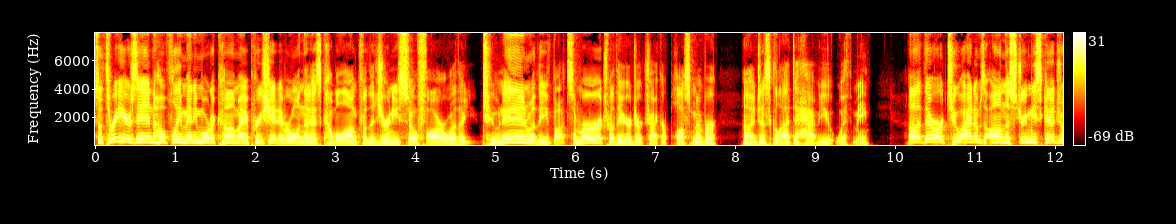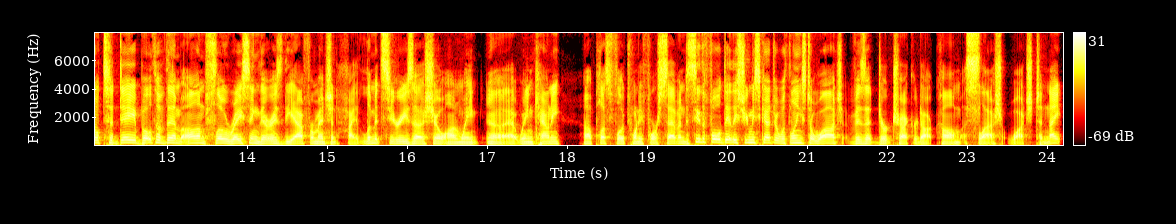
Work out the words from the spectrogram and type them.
So, three years in, hopefully many more to come. I appreciate everyone that has come along for the journey so far, whether you tune in, whether you've bought some merch, whether you're a Dirt Tracker Plus member. Uh, just glad to have you with me. Uh, there are two items on the streaming schedule today, both of them on FloRacing. There is the aforementioned High Limit Series uh, show on Wayne uh, at Wayne County, uh, plus Flow 24/7. To see the full daily streaming schedule with links to watch, visit dirttracker.com/slash watch tonight.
